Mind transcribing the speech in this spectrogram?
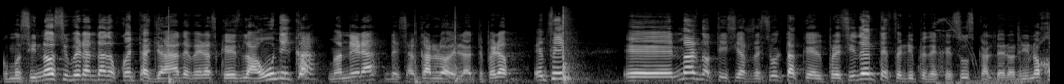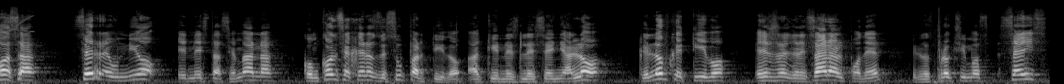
Como si no se hubieran dado cuenta ya de veras que es la única manera de sacarlo adelante. Pero, en fin, eh, en más noticias, resulta que el presidente Felipe de Jesús Calderón Hinojosa se reunió en esta semana con consejeros de su partido a quienes le señaló que el objetivo es regresar al poder en los próximos 6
